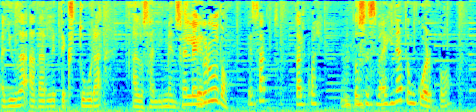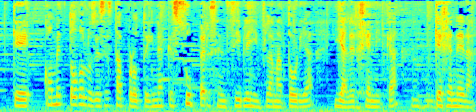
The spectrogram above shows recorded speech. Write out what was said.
ayuda a darle textura a los alimentos. el Pero- engrudo. Exacto, tal cual. Entonces, imagínate un cuerpo que come todos los días esta proteína que es súper sensible inflamatoria y alergénica, que genera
